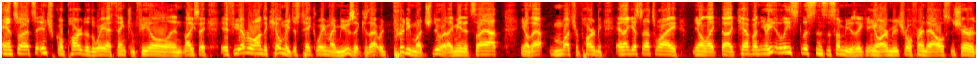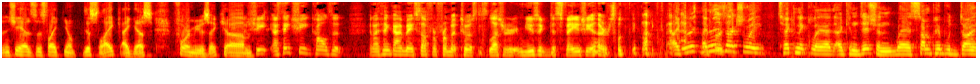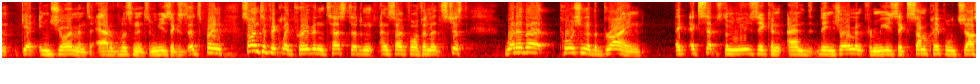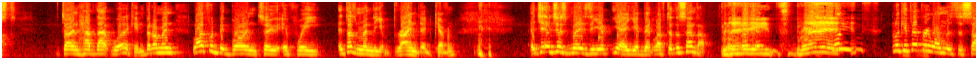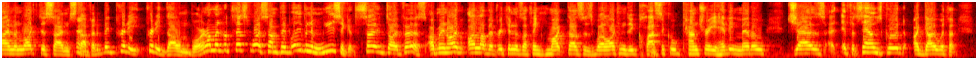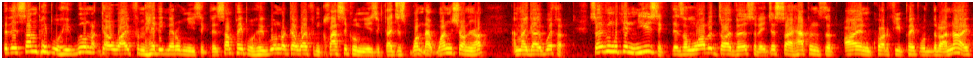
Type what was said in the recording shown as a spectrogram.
and so that's an integral part of the way I think and feel. And like I say, if you ever wanted to kill me, just take away my music because that would pretty much do it. I mean, it's that you know that much a part of me. And I guess that's why you know, like uh, Kevin, you know, he at least listens to some music. You know, our mutual friend Allison Sheridan, she has this like you know dislike, I guess, for music. Um, She, I think she calls it, and I think I may suffer from it to a lesser music dysphagia or something like that. There, there is actually technically a, a condition where some people don't get enjoyment out of listening to music. It's- It's been scientifically proven, tested, and, and so forth, and it's just whatever portion of the brain a- accepts the music and, and the enjoyment from music, some people just don't have that working. But I mean, life would be boring too if we. It doesn't mean that you're brain dead, Kevin. it, it just means that you, yeah, you're a bit left of the centre. Brains, brains. Look, if everyone was the same and liked the same stuff, it'd be pretty pretty dull and boring. I mean, look, that's why some people, even in music, it's so diverse. I mean, I, I love everything as I think Mike does as well. I can do classical, country, heavy metal, jazz. If it sounds good, I go with it. But there's some people who will not go away from heavy metal music. There's some people who will not go away from classical music. They just want that one genre and they go with it. So even within music, there's a lot of diversity. It just so happens that I and quite a few people that I know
